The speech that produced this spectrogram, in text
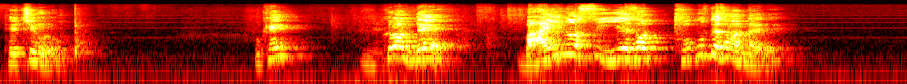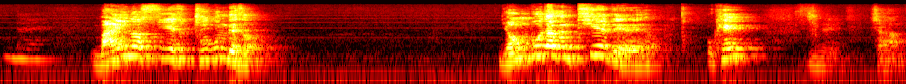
대칭으로. 오케이? 그런데 마이너스 2에서 두 군데서 만나야 돼. 네. 마이너스 2에서 두 군데서 0보다 큰 t에 대해 오케이? 네. 자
